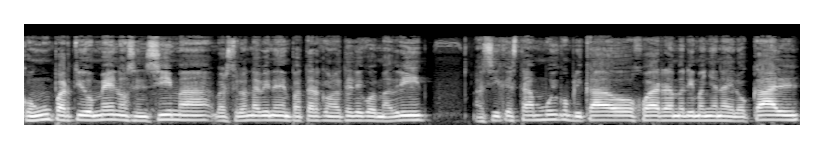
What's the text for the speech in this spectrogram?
con un partido menos encima. Barcelona viene de empatar con el Atlético de Madrid. Así que está muy complicado jugar Real Madrid mañana de local.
